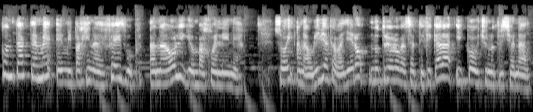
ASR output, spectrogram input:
contáctenme en mi página de Facebook, Anaoli-en línea. Soy Ana Olivia Caballero, nutrióloga certificada y coach nutricional.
